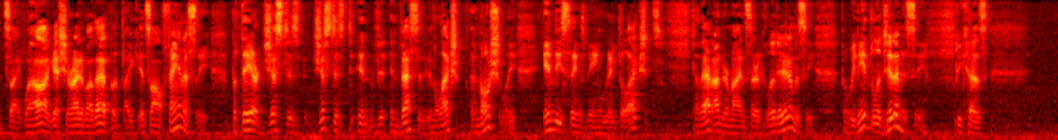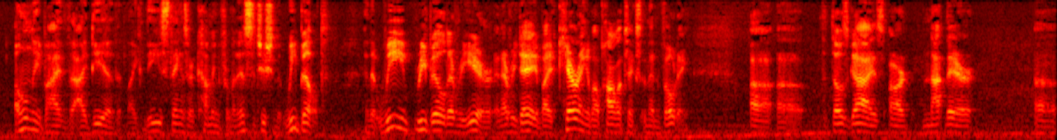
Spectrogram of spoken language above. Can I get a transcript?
it's like, well, I guess you're right about that, but like it's all fantasy. But they are just as just as in, invested in election emotionally in these things being rigged elections, and that undermines their legitimacy. But we need the legitimacy because only by the idea that like these things are coming from an institution that we built and that we rebuild every year and every day by caring about politics and then voting. Uh, uh, that those guys are not there uh,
